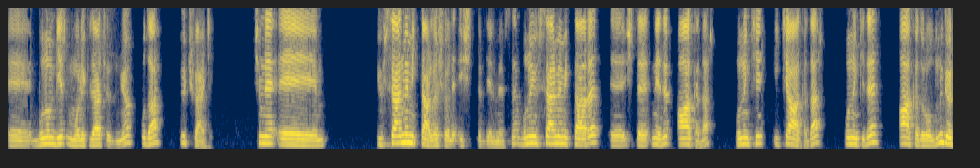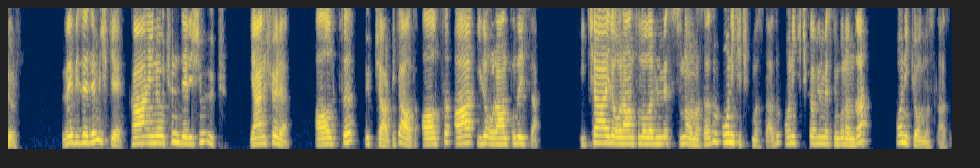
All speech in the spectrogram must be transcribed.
E, bunun 1 moleküler çözünüyor. Bu da 3 verecek. Şimdi e, yükselme miktarları şöyle eşittir diyelim hepsine. Bunun yükselme miktarı e, işte nedir? A kadar. Bununki 2A kadar. Bununki de A kadar olduğunu görüyoruz. Ve bize demiş ki KNO3'ün derişimi 3. Yani şöyle 6, 3 çarpı 2, 6. 6A ile orantılıysa 2A ile orantılı olabilmesi için ne olması lazım? 12 çıkması lazım. 12 çıkabilmesinin buranın da 12 olması lazım.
